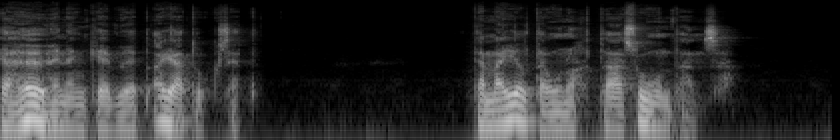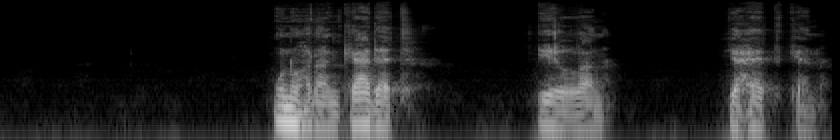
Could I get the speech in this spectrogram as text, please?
ja höyhenen kevyet ajatukset. Tämä ilta unohtaa suuntansa. Unohdan kädet, illan ja hetken.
